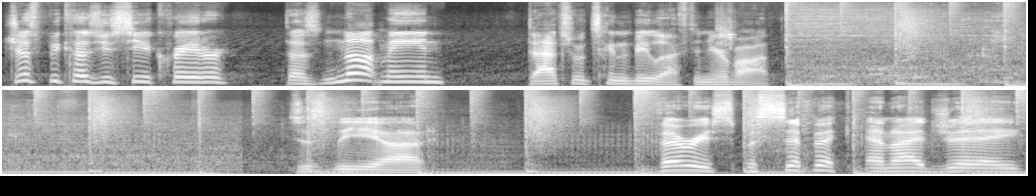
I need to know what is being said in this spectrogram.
just because you see a crater does not mean that's what's going to be left in your body. This is the uh, very specific NIJ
